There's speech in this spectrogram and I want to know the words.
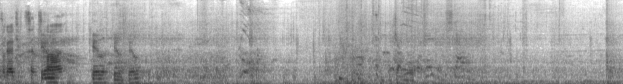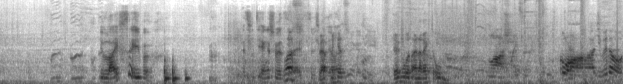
So relativ zentral. Kill, kill, kill. Sterben. Die Lifesaver. Jetzt finde die englische Version echt ziemlich Wer hat mich jetzt... Irgendwo ist einer rechts oben. Boah, scheiße. Boah, die Widow.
